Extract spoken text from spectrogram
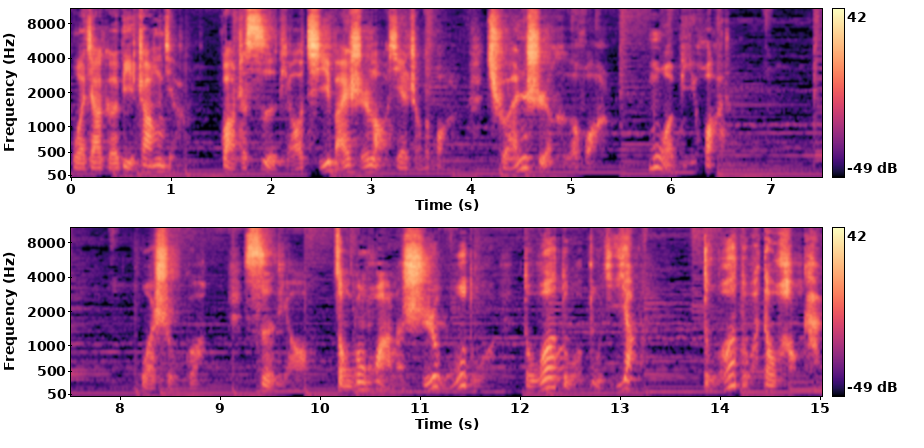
我家隔壁张家挂着四条齐白石老先生的画，全是荷花，墨笔画的。我数过，四条总共画了十五朵，朵朵不一样，朵朵都好看。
